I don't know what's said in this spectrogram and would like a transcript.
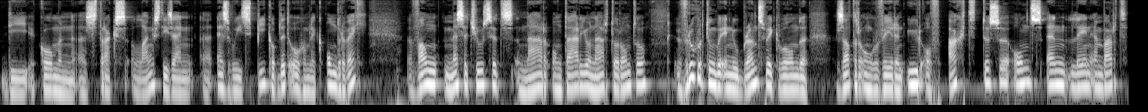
die komen uh, straks langs. Die zijn, uh, as we speak, op dit ogenblik onderweg van Massachusetts naar Ontario, naar Toronto. Vroeger, toen we in New Brunswick woonden, zat er ongeveer een uur of acht tussen ons en Leen en Bart.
